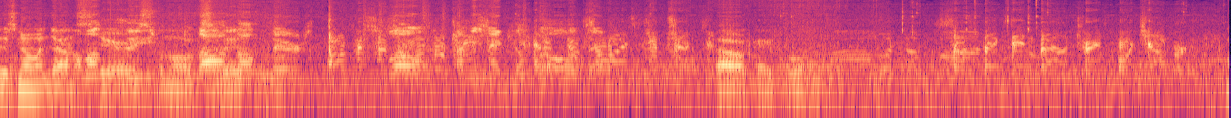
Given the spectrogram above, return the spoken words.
There's no one downstairs from the looks of it. Well, I mean, I killed all of them. Oh, okay, cool. Suspects inbound. Transport chopper.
